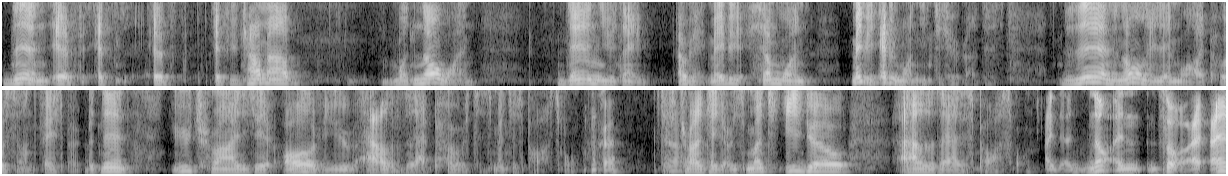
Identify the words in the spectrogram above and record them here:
then if if if if you come out with no one, then you think, okay, maybe someone, maybe everyone needs to hear about this. Then and only then will I post it on Facebook. But then you try to get all of you out of that post as much as possible. Okay. Just try to take out as much ego out of that as possible. I, I- no, and so I, I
